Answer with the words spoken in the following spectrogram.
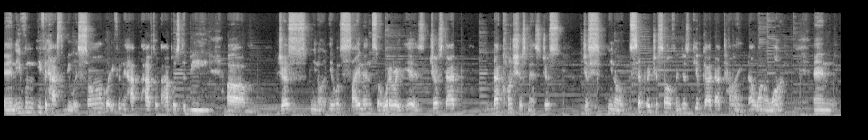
And even if it has to be with song, or even it ha- have to, happens to be um, just you know even silence or whatever it is just that that consciousness just just you know separate yourself and just give god that time that one-on-one and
